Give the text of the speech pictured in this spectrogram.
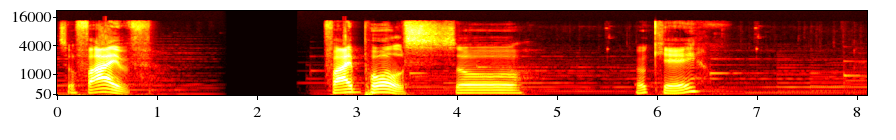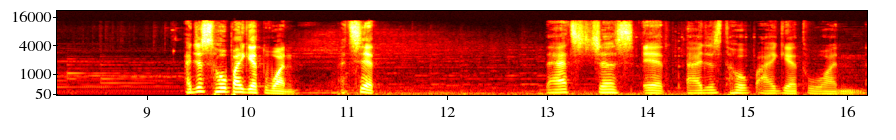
So, five. Five pulls. So, okay. I just hope I get one. That's it. That's just it. I just hope I get one.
